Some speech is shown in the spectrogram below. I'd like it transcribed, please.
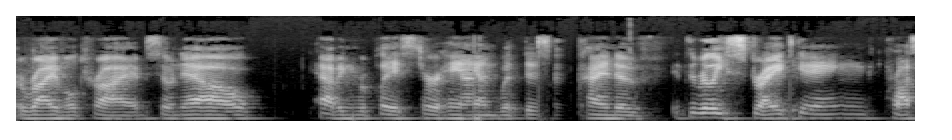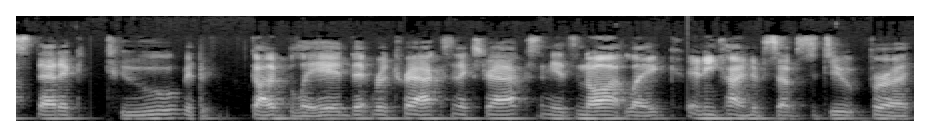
a rival tribe. So now having replaced her hand with this kind of it's a really striking prosthetic tube it's got a blade that retracts and extracts. I mean it's not like any kind of substitute for a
